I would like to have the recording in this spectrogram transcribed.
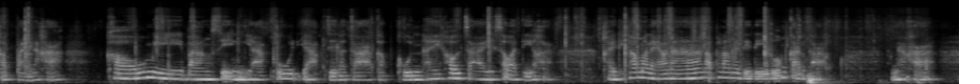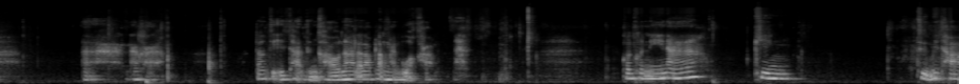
กลับไปนะคะ เขามีบางสิ่งอยากพูดอยากเจรจากับคุณให้เข้าใจสวัสดีค่ะ ใครที่เข้ามาแล้วนะ รับพลังงานดีๆ ร่วมกันค่ะนะคะ นะคะ ตั้งจิตอธิษฐานถึงเขานะ และรับพลังงานบวกค่ะ คนคนนี้นะ คิง ถือไม้เท้า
